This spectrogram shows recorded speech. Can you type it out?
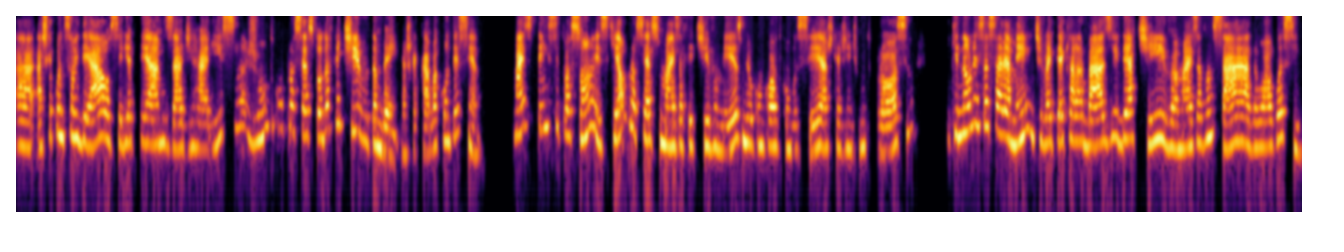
a, acho que a condição ideal seria ter a amizade raríssima junto com o processo todo afetivo também, acho que acaba acontecendo. Mas tem situações que é um processo mais afetivo mesmo, eu concordo com você, acho que a gente é muito próximo, e que não necessariamente vai ter aquela base ideativa mais avançada ou algo assim.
